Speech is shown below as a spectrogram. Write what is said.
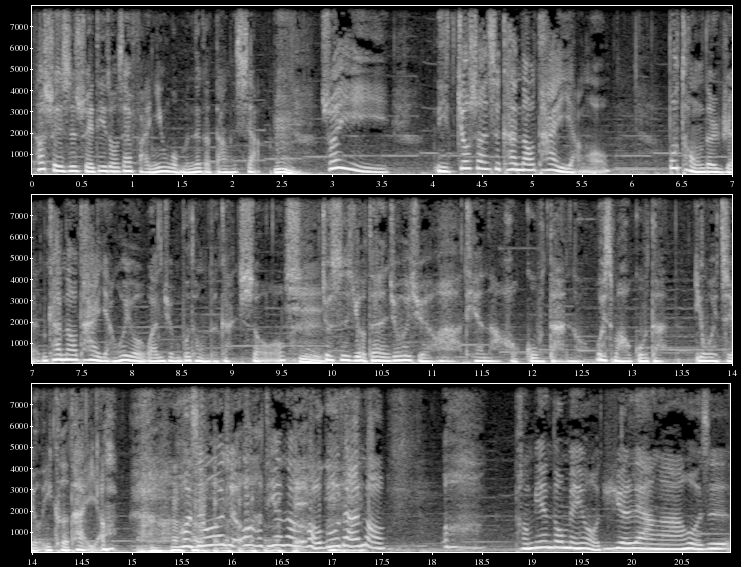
它随时随地都在反映我们那个当下。嗯，所以你就算是看到太阳哦，不同的人看到太阳会有完全不同的感受哦。是，就是有的人就会觉得啊，天哪，好孤单哦！为什么好孤单？因为只有一颗太阳。我就会觉得哇，天哪，好孤单哦，哦。旁边都没有月亮啊，或者是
